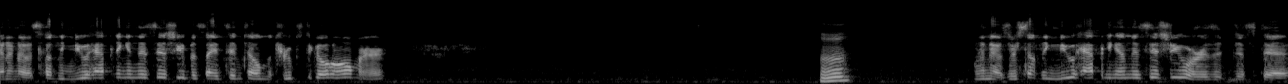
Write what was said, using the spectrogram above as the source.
I don't know, is something new happening in this issue besides him telling the troops to go home, or? Huh? I don't know. Is there something new happening on this issue, or is it just? Uh...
